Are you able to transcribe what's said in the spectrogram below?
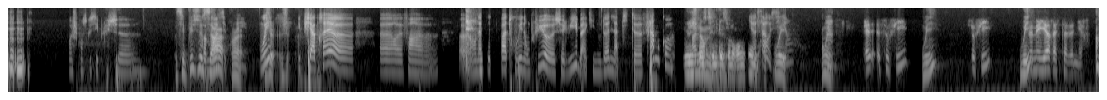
Moi, je pense que c'est plus. Euh, c'est plus ça. Oui. Et puis après, euh, enfin. Euh, on n'a peut-être pas trouvé non plus euh, celui bah, qui nous donne la petite euh, flamme, quoi. Oui, je ah pense que c'est une question de rencontre. Il y a ça aussi. Oui. Hein. oui. Eh, Sophie Oui. Sophie Oui. Le meilleur reste à venir.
